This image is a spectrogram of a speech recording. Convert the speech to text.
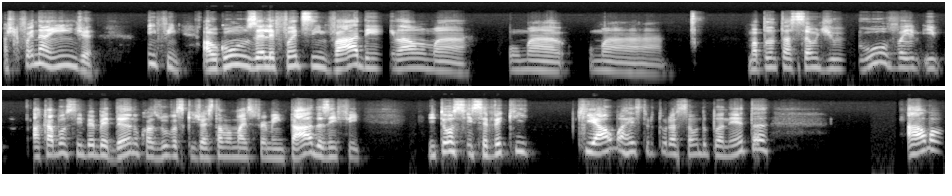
acho que foi na Índia. Enfim, alguns elefantes invadem lá uma uma uma uma plantação de uva e, e acabam se embebedando com as uvas que já estavam mais fermentadas, enfim. Então assim, você vê que que há uma reestruturação do planeta há uma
